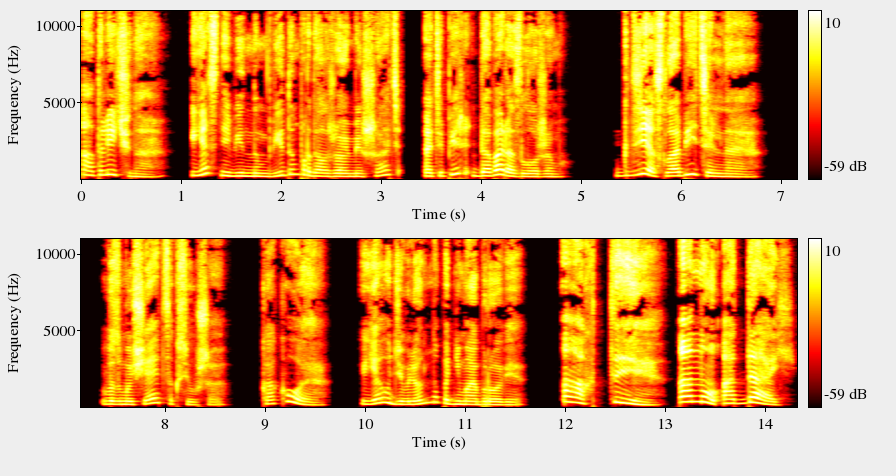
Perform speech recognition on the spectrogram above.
Отлично. Я с невинным видом продолжаю мешать, а теперь давай разложим. «Где слабительное?» Возмущается Ксюша. «Какое?» Я удивленно поднимаю брови. «Ах ты! А ну, отдай!»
